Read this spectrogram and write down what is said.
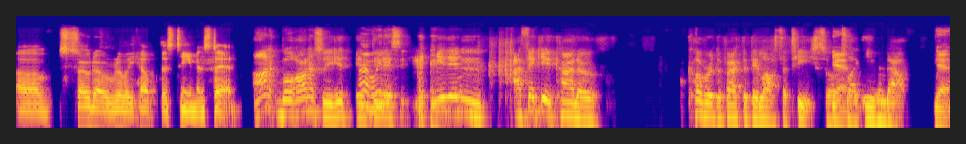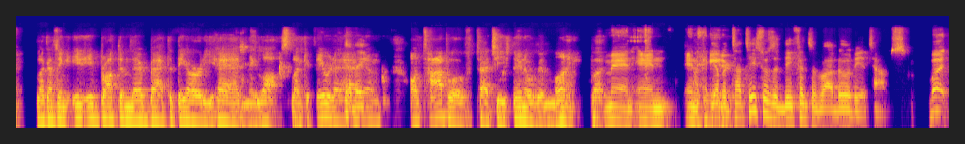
of Soto really helped this team instead. On, well, honestly, it it, No, did, didn't it didn't. I think it kind of covered the fact that they lost Tatis, so it's like evened out. Yeah, Like I think it, it brought them their bat that they already had and they lost. Like if they were to have they- him on top of Tatis, they know been money. But man, and and Okay, Yeah, hater. but Tatis was a defensive liability at times. But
